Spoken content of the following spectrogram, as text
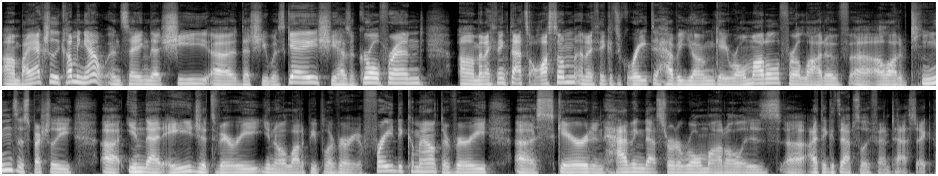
um, by actually coming out and saying that she, uh, that she was gay. She has a girlfriend. Um, and I think that's awesome. And I think it's great to have a young gay role model for a lot of, uh, a lot of teens, especially uh, in that age. It's very, you know, a lot of people are very afraid to come out. They're very uh, scared. And having that sort of role model is, uh, I think it's absolutely fantastic.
